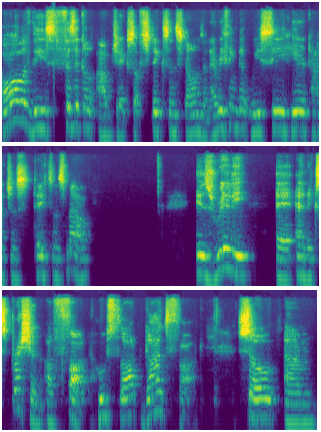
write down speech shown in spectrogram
all of these physical objects of sticks and stones and everything that we see, hear, touch, and taste and smell is really a, an expression of thought. Whose thought? God's thought. So um,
